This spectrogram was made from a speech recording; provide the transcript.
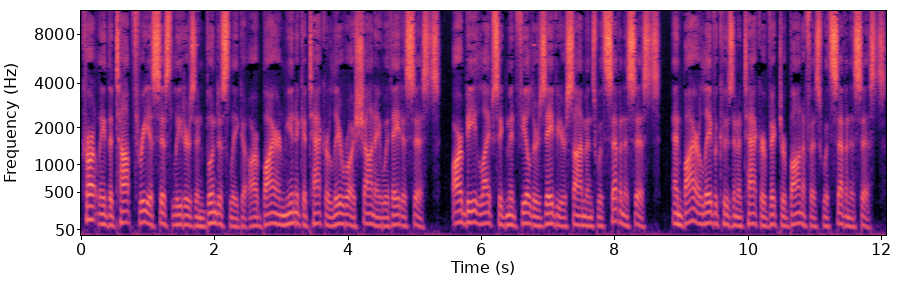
Currently, the top three assist leaders in Bundesliga are Bayern Munich attacker Leroy Sané with 8 assists, RB Leipzig midfielder Xavier Simons with 7 assists, and Bayer Leverkusen attacker Victor Boniface with 7 assists.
